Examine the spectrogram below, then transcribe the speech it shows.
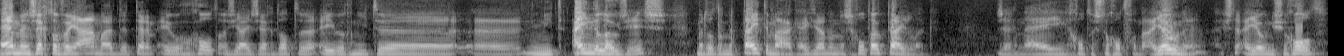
En men zegt dan van ja, maar de term eeuwige God, als jij zegt dat uh, eeuwig niet, niet eindeloos is, maar dat het met tijd te maken heeft, ja, dan is God ook tijdelijk. Ze zeggen, nee, God is de God van de Ionen. Hij is de Ionische God.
